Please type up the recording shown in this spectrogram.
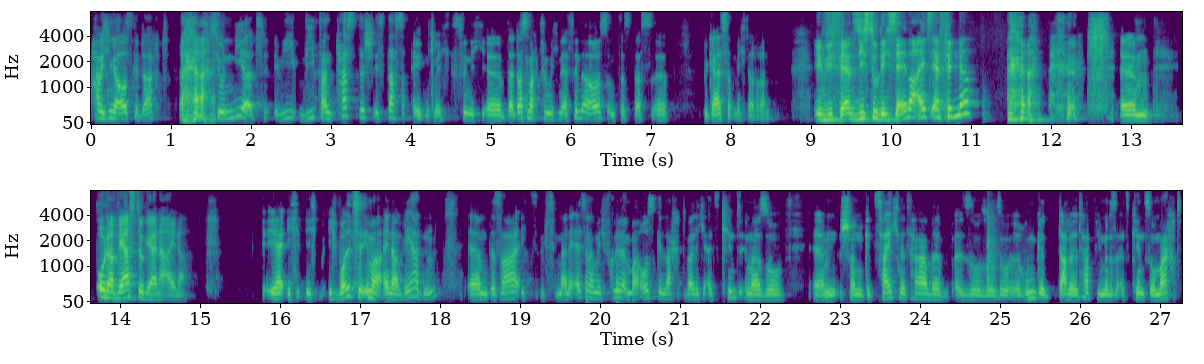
habe ich mir ausgedacht, funktioniert. Wie, wie fantastisch ist das eigentlich? Das finde ich, äh, das macht für mich einen Erfinder aus und das, das äh, begeistert mich daran. Inwiefern siehst du dich selber als Erfinder? ähm, Oder wärst du gerne einer? Ja, ich, ich, ich wollte immer einer werden. Ähm, das war, ich, meine Eltern haben mich früher immer ausgelacht, weil ich als Kind immer so ähm, schon gezeichnet habe, so, so, so rumgedaddelt habe, wie man das als Kind so macht,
